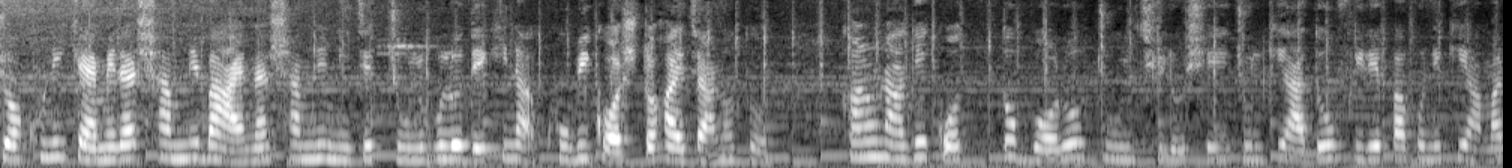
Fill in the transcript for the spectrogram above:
যখনই ক্যামেরার সামনে বা আয়নার সামনে নিজের চুলগুলো দেখি না, খুবই কষ্ট হয়, জানো তো। কারণ আগে কত বড় চুল ছিল, সেই চুল কি আদৌ ফিরে পাবো নাকি আমার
